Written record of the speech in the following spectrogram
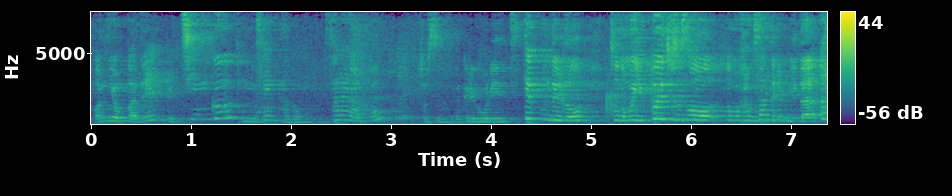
언니 오빠들, 친구, 동생 다 너무 사랑하고 좋습니다. 그리고 우리 스태프분들도 저 너무 이뻐해 주셔서 너무 감사드립니다.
